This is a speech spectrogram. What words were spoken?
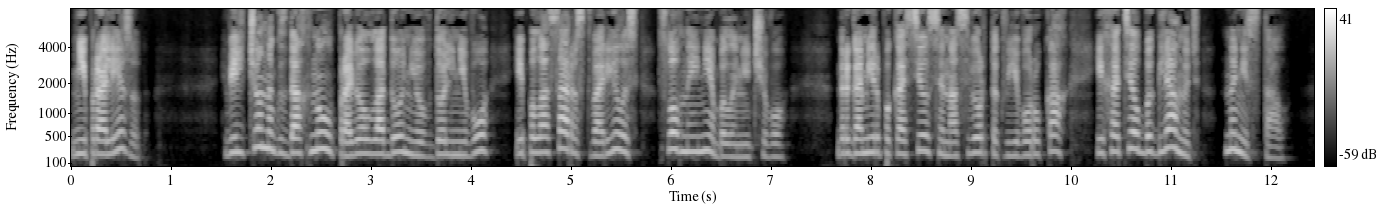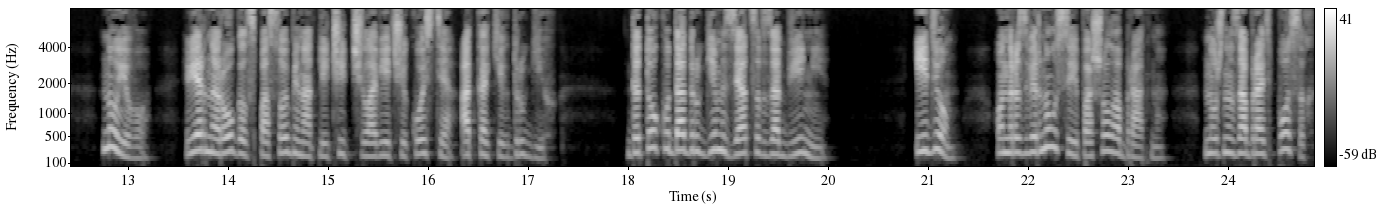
«Не пролезут?» Вельчонок вздохнул, провел ладонью вдоль него, и полоса растворилась, словно и не было ничего. Драгомир покосился на сверток в его руках и хотел бы глянуть, но не стал. Ну его. Верно, Рогал способен отличить человечьи кости от каких других. Да то, куда другим взяться в забвении. «Идем». Он развернулся и пошел обратно. Нужно забрать посох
